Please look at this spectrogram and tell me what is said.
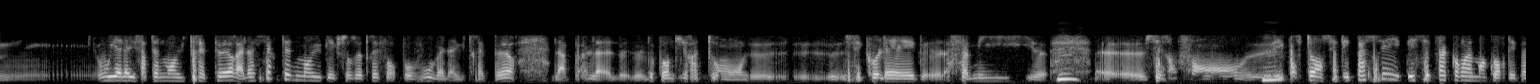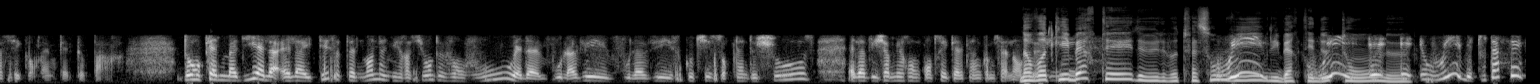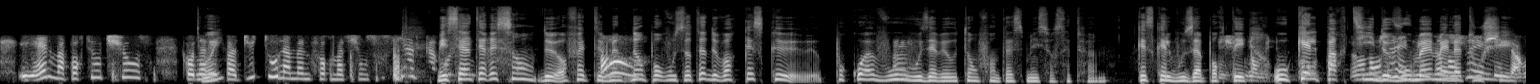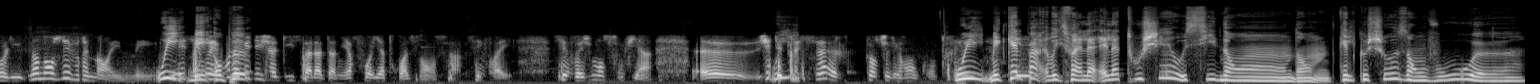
oui, elle a eu certainement eu très peur. Elle a certainement eu quelque chose de très fort pour vous, mais elle a eu très peur. La, le, le qu'en dira-t-on Ses collègues, la famille, euh, mm. euh ses enfants. Mm. Et pourtant, c'est dépassé. Mais c'est pas quand même encore dépassé quand même quelque part. Donc elle m'a dit, elle a, elle a été certainement une admiration devant vous. Elle a, vous l'avez, vous l'avez scotché sur plein de choses. Elle n'avait jamais rencontré quelqu'un comme ça dans, dans votre liberté, de, votre façon de vivre, liberté de ton. Et, oui, mais tout à fait. Et elle m'a apporté autre chose, qu'on n'avait pas du tout la même formation sociale. Mais c'est intéressant de, en fait, oh maintenant pour vous sortir de voir qu'est-ce que, pourquoi vous, hum. vous avez autant fantasmé sur cette femme. Qu'est-ce qu'elle vous a apporté Ou quelle partie de vous-même elle a touché Non, non, j'ai vraiment aimé. Oui, mais, on peut. déjà dit ça la dernière fois, il y a trois ans, ça. C'est vrai. C'est vrai, je m'en souviens. Euh, J'étais très seule quand je l'ai rencontrée. Oui, mais quelle part oui, enfin, elle, a, elle, a, touché aussi dans, dans quelque chose en vous. Euh...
